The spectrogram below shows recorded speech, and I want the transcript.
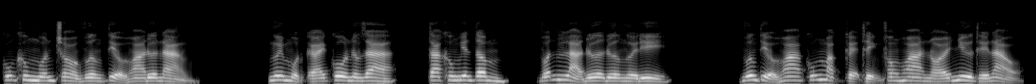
cũng không muốn cho vương tiểu hoa đưa nàng. Ngươi một cái cô nương ra, ta không yên tâm, vẫn là đưa đưa người đi. Vương Tiểu Hoa cũng mặc kệ Thịnh Phong Hoa nói như thế nào,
